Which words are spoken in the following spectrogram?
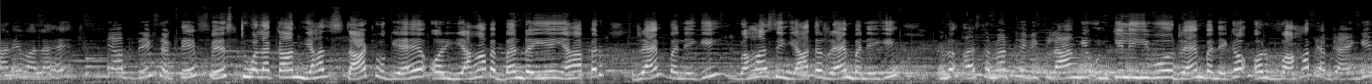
जाने वाला है। आप देख सकते हैं फ़ेज़ टू वाला काम यहाँ से स्टार्ट हो गया है और यहाँ पर बन रही है, यहाँ पर रैम्प बनेगी, वहाँ से यहाँ तक रैम्प बनेगी। जो असमर्थ है, विकलांग है, उनके लिए वो रैम बनेगा और वहाँ पे आप जाएँगे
